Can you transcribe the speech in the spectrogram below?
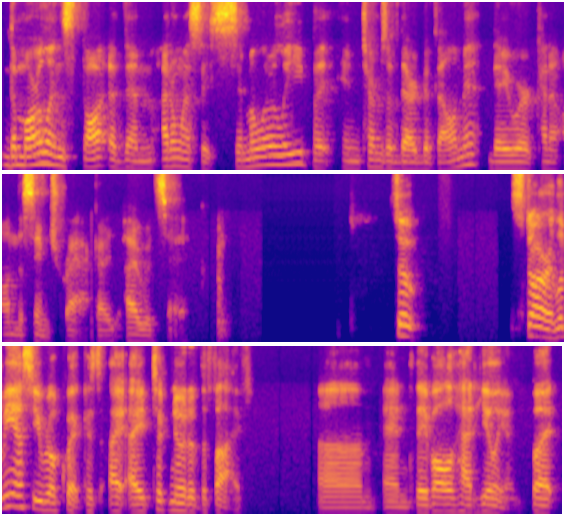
The Marlins thought of them. I don't want to say similarly, but in terms of their development, they were kind of on the same track. I, I would say. So, Starr, let me ask you real quick because I, I took note of the five, um, and they've all had helium. But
